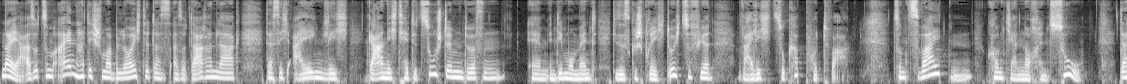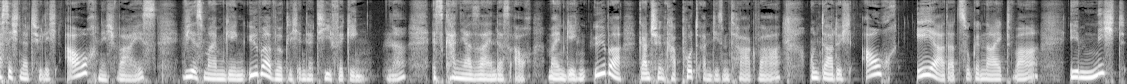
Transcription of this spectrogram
Naja, also zum einen hatte ich schon mal beleuchtet, dass es also daran lag, dass ich eigentlich gar nicht hätte zustimmen dürfen, ähm, in dem Moment dieses Gespräch durchzuführen, weil ich zu kaputt war. Zum Zweiten kommt ja noch hinzu, dass ich natürlich auch nicht weiß, wie es meinem Gegenüber wirklich in der Tiefe ging. Ne? Es kann ja sein, dass auch mein Gegenüber ganz schön kaputt an diesem Tag war und dadurch auch eher dazu geneigt war, eben nicht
